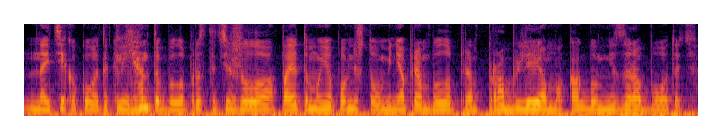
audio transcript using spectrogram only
найти какого-то клиента было просто тяжело. Поэтому я помню, что у меня прям было прям проблема, как бы мне заработать.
